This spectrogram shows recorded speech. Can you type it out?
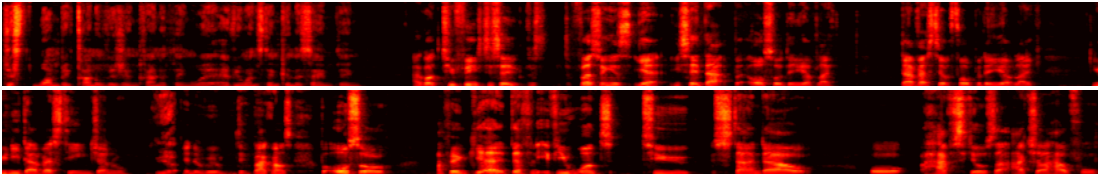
just one big tunnel vision kind of thing where everyone's thinking the same thing. I got two things to say because the first thing is yeah, you say that, but also then you have like diversity of thought, but then you have like you need diversity in general Yeah. in the room, different backgrounds, but also I think yeah, definitely if you want to stand out or have skills that actually are helpful,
